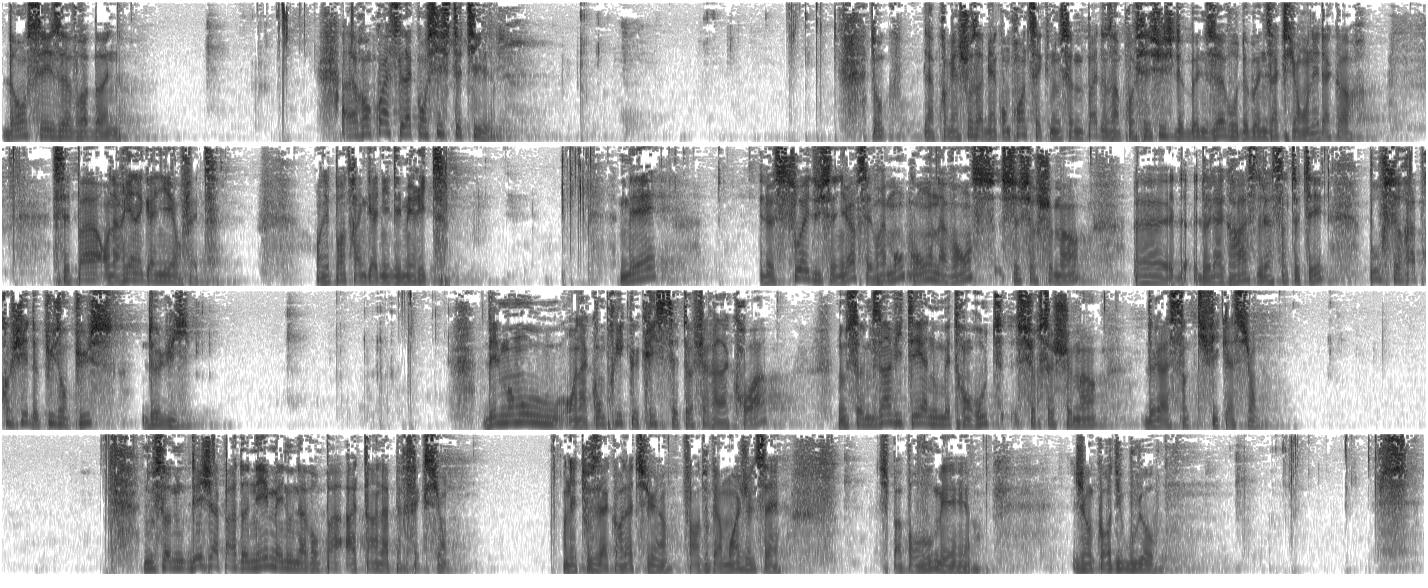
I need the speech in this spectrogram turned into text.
dans ces œuvres bonnes. Alors en quoi cela consiste-t-il? Donc la première chose à bien comprendre, c'est que nous ne sommes pas dans un processus de bonnes œuvres ou de bonnes actions. On est d'accord. C'est pas, on n'a rien à gagner en fait. On n'est pas en train de gagner des mérites. Mais le souhait du Seigneur, c'est vraiment qu'on avance sur ce chemin euh, de la grâce, de la sainteté, pour se rapprocher de plus en plus de lui. Dès le moment où on a compris que Christ s'est offert à la croix, nous sommes invités à nous mettre en route sur ce chemin de la sanctification. Nous sommes déjà pardonnés, mais nous n'avons pas atteint la perfection. On est tous d'accord là-dessus. Hein. Enfin, en tout cas, moi, je le sais. Je sais pas pour vous, mais j'ai encore du boulot.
